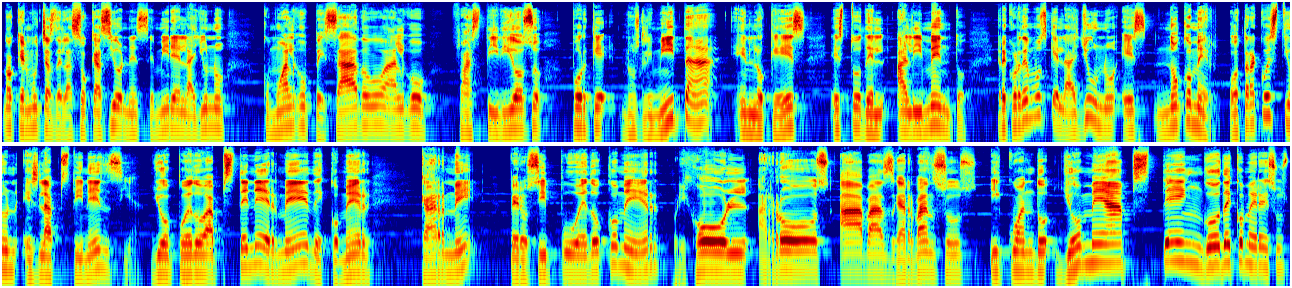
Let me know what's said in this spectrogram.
No que en muchas de las ocasiones se mire el ayuno como algo pesado, algo fastidioso, porque nos limita en lo que es esto del alimento. Recordemos que el ayuno es no comer. Otra cuestión es la abstinencia. Yo puedo abstenerme de comer carne pero sí puedo comer frijol, arroz, habas, garbanzos. Y cuando yo me abstengo de comer esos,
